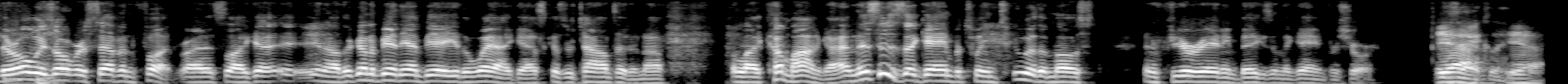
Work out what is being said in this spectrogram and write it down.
They're always over seven foot, right? It's like uh, you know they're going to be in the NBA either way, I guess, because they're talented enough. But like, come on, guy. And this is a game between two of the most infuriating bigs in the game for sure. Yeah, Exactly. Yeah.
